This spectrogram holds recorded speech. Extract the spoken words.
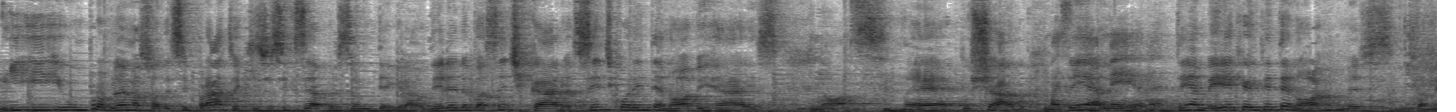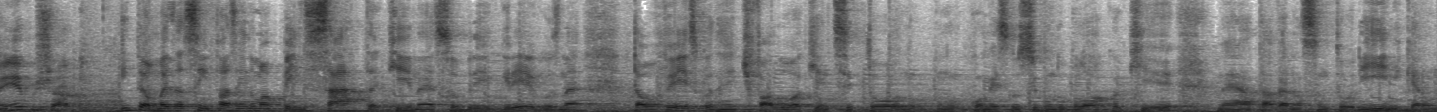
E, e um problema só desse prato é que se você quiser a versão integral dele, ele é bastante caro, é 149 reais. Nossa. É, puxado. Mas tem a meia, né? Tem a meia que é 89, mas também é puxado. Então, mas assim, fazendo uma pensata aqui, né, sobre gregos, né, talvez quando a gente falou aqui, a gente citou no, no começo do segundo bloco aqui, né, a Taverna Santorini, que era um,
